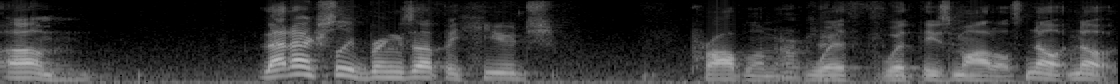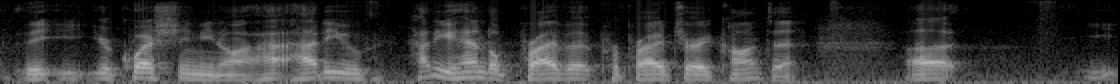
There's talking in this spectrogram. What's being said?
of? Um, that actually brings up a huge problem Okay. with, with these models. No, no. The, your question, you know, how, how do you how do you handle private proprietary content? Uh, y-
